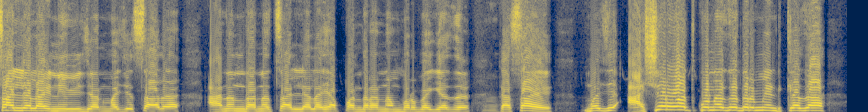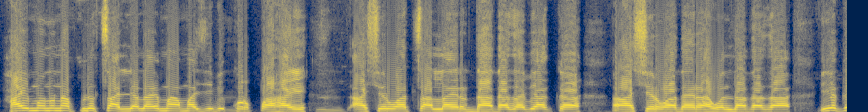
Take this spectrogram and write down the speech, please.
चाललेलं आहे नियोजन म्हणजे साल आनंदानं चाललेलं ह्या पंधरा नंबर बघ्याचं. कसं आहे? म्हणजे आशीर्वाद कोणाचा तर मेंढक्याचा हाय म्हणून आपलं चाललेलं आहे मामाजी बी कृपा आहे आशीर्वाद चाललाय दादाचा बी आशीर्वाद आहे राहुल दादाचा. एक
